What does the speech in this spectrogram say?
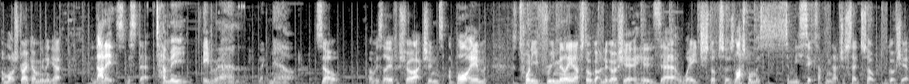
on what striker I'm going to get, and that is Mr. Tammy Abraham right now. So, obviously, for show actions, I bought him for 23 million. I've still got to negotiate his uh, wage stuff. So his last one was 76, I think that just said. So negotiate.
